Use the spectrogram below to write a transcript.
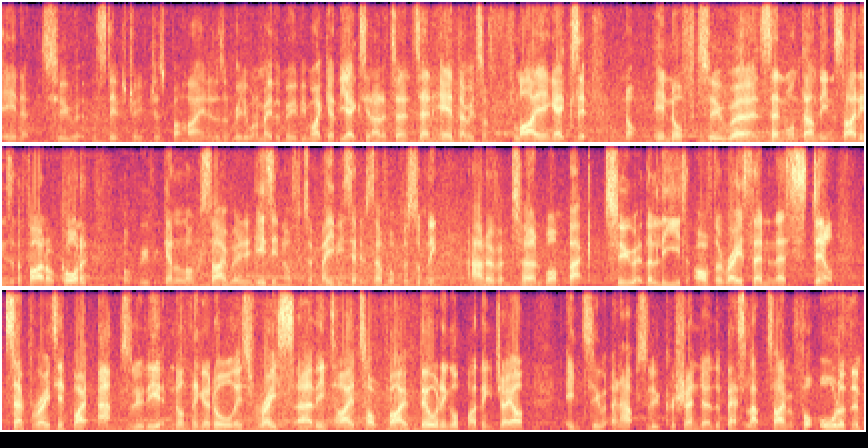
in to the slipstream just behind. It doesn't really want to make the move. He might get the exit out of turn 10 here, though. It's a flying exit, not enough to uh, send one down the inside into the final corner or even get alongside, but it is enough to maybe set himself up for something out of turn one. Back to the lead of the race then, and they're still separated by absolutely nothing at all. This race, uh, the entire top five building up, I think, JR, into an absolute crescendo. The best lap time for all of them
